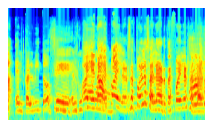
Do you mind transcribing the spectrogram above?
Ah, el calvito. Sí, el Oye, no, ahora. spoilers, spoilers alert, spoilers alert.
